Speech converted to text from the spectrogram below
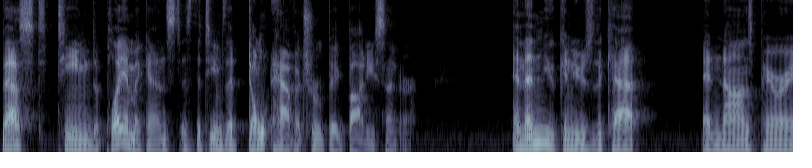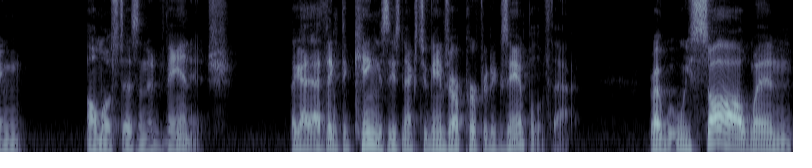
best team to play him against is the teams that don't have a true big body center. And then you can use the KAT and Naz pairing almost as an advantage. Like I, I, think the Kings, these next two games are a perfect example of that. Right? We saw when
